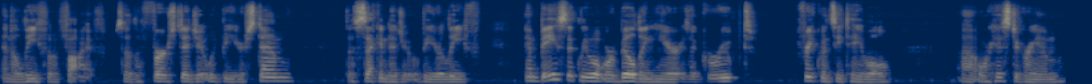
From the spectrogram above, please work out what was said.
and a leaf of 5. So the first digit would be your stem, the second digit would be your leaf. And basically what we're building here is a grouped frequency table uh, or histogram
